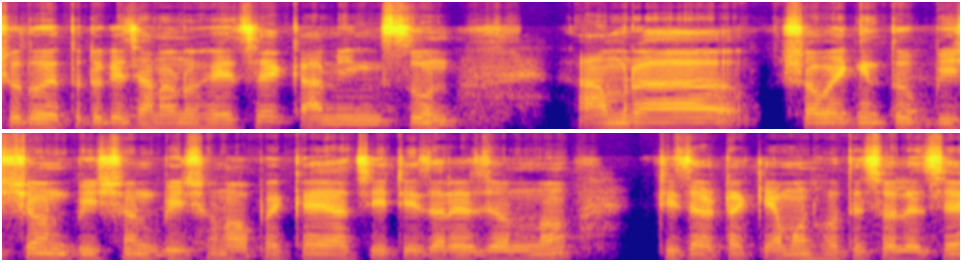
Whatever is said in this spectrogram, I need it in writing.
শুধু এতটুকু জানানো হয়েছে কামিং সুন আমরা সবাই কিন্তু ভীষণ ভীষণ ভীষণ অপেক্ষায় আছি টিজারের জন্য। টিজারটা কেমন হতে চলেছে?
